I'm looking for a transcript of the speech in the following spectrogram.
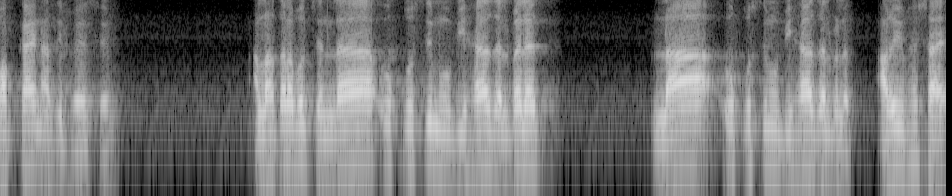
মক্কায় নাজিল হয়েছে। আল্লাহ তালা বলছেন, লা উকুসিমু বিহাজ আল বালাদ। লা উকুসিমু বিহাজ আল বালাদ। আরবি ভাষায়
